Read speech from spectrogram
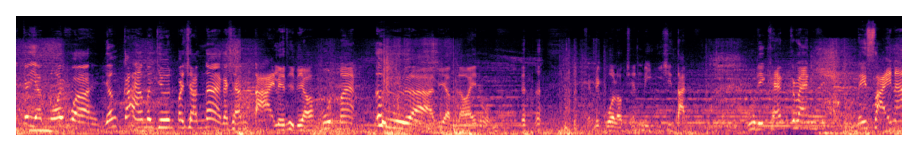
จก็ยังน้อยกว่า ยังกล้ามายืนประชันหน้ากับฉันตายเลยทีเดียว พูดมาก เออเรียบร้อยนะผมฉันไม่กลัวหรอกฉันมีอิชิตัน ผู้ที่แข็งแกร่งในสายน้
